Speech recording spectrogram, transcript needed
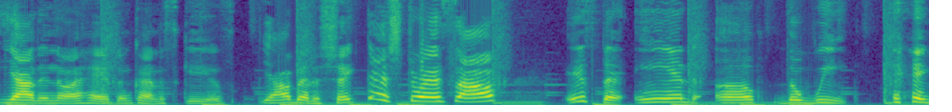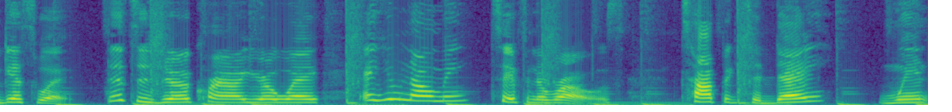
Y'all didn't know I had them kind of skills. Y'all better shake that stress off. It's the end of the week. And guess what? This is your crown your way. And you know me, Tiffany Rose. Topic today when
